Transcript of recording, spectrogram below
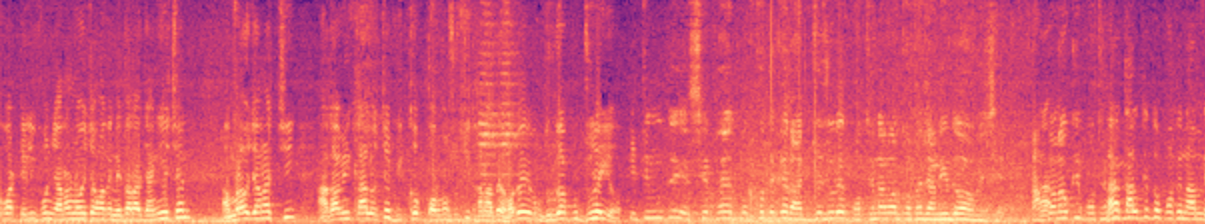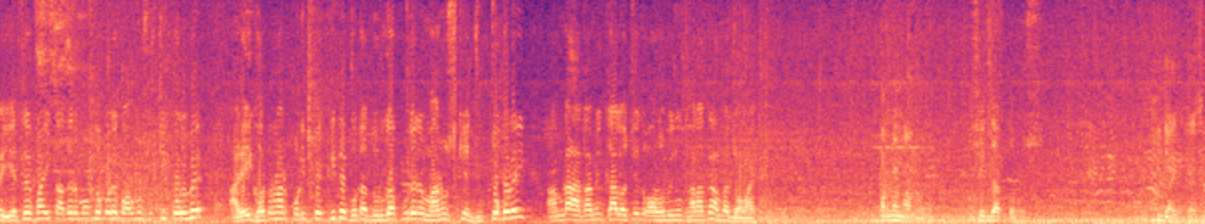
ওভার টেলিফোন জানানো হয়েছে আমাদের নেতারা জানিয়েছেন আমরাও জানাচ্ছি আগামীকাল হচ্ছে বিক্ষোভ কর্মসূচি থানাতে হবে এবং দুর্গাপুর জুড়েই হবে। ইতিমধ্যে এসএফআই এর পক্ষ থেকে রাজ্য জুড়ে পথে নামার কথা জানিয়ে দেওয়া হয়েছে। আপনারাও কি পথে হ্যাঁ কালকে তো পথে নামবে এসএফআই তাদের মতো করে কর্মসূচি করবে আর এই ঘটনার পরিপ্রেক্ষিতে গোটা দুর্গাপুরের মানুষকে যুক্ত করেই আমরা আগামীকাল হচ্ছে অরবিন্দু থানাতে আমরা জমায়েত করব। আপনার নাম। সিদ্ধার্থ ঘোষ। কি দায়িত্ব আছে?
